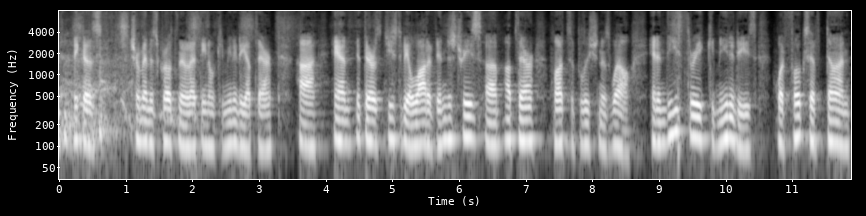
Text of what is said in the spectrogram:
because tremendous growth in the Latino community up there. Uh, and it, there used to be a lot of industries uh, up there, lots of pollution as well. And in these three communities, what folks have done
